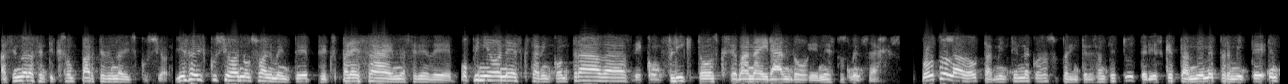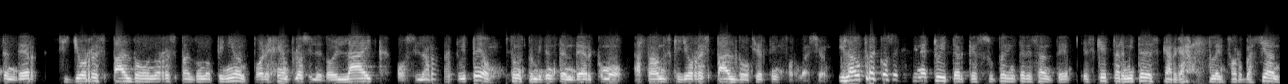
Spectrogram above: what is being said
haciéndolas sentir que son parte de una discusión. Y esa discusión usualmente se expresa en una serie de opiniones que están encontradas, de conflictos que se van airando en estos mensajes. Por otro lado, también tiene una cosa súper interesante Twitter y es que también me permite entender si yo respaldo o no respaldo una opinión. Por ejemplo, si le doy like o si la retuiteo. Esto nos permite entender como hasta dónde es que yo respaldo cierta información. Y la otra cosa que tiene Twitter, que es súper interesante, es que permite descargar la información.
